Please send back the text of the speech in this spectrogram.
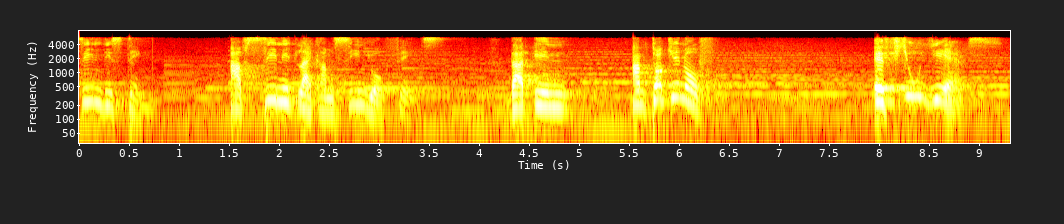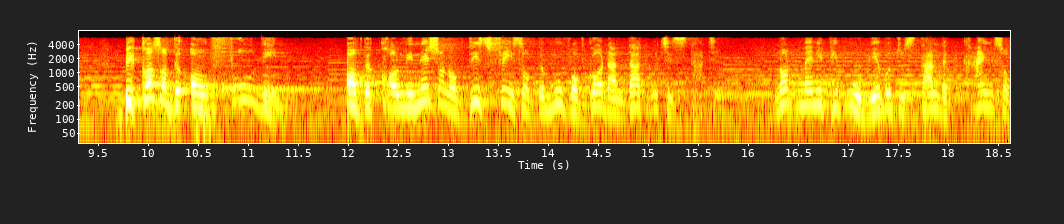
seen this thing. I've seen it like I'm seeing your face. That in, I'm talking of a few years, because of the unfolding of the culmination of this phase of the move of God and that which is starting not many people will be able to stand the kinds of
